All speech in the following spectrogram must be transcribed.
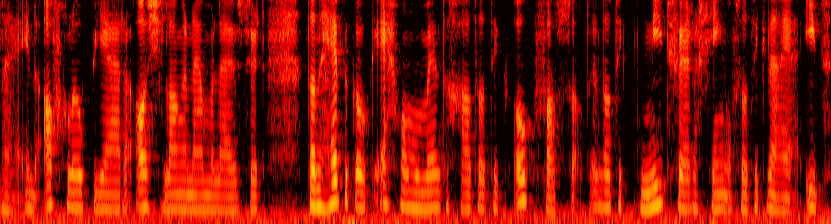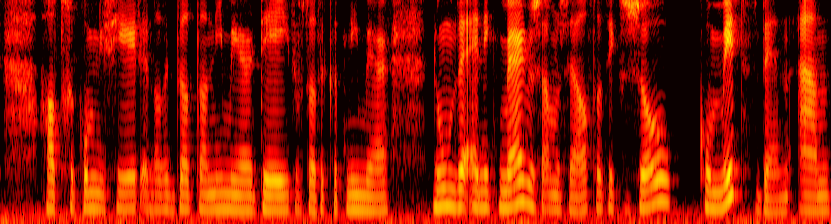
nou in de afgelopen jaren, als je langer naar me luistert, dan heb ik ook echt wel momenten gehad dat ik ook vast zat. En dat ik niet verder ging of dat ik nou ja, iets had gecommuniceerd en dat ik dat dan niet meer deed of dat ik het niet meer noemde. En ik merk dus aan mezelf dat ik zo committed ben aan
